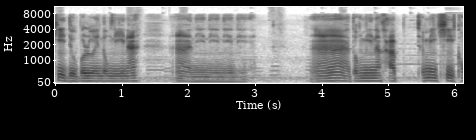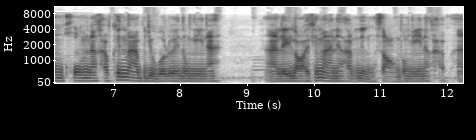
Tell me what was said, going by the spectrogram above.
ขีดอยู่บริเวณตรงนี้นะอ่านี่นี่นี่นี่อ่าตรงนี้นะครับจะมีขีดคมๆนะครับขึ้นมาอยู่บริเวณตรงนี้นะ อ่าเลยลอยขึ้นมาเนี่ยครับหนึ่งสองตรงนี้นะครับอ่า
